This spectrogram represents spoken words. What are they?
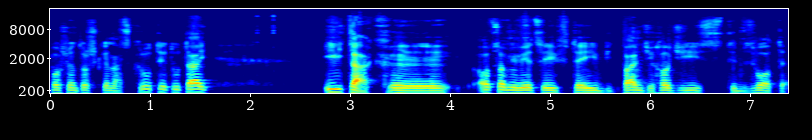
poszłem troszkę na skróty tutaj. I tak, y, o co mniej więcej w tej Bitpandzie chodzi z tym złotem.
